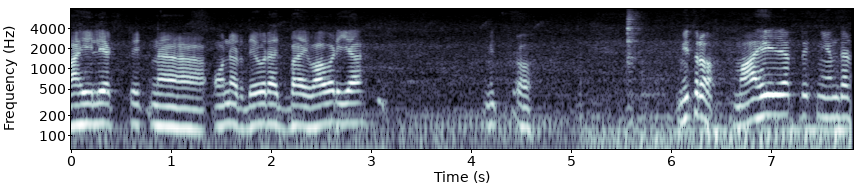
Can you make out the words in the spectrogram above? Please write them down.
માહી ઇલેક્ટ્રિકના ઓનર દેવરાજભાઈ વાવડિયા. મિત્રો મિત્રો, માહી ઇલેક્ટ્રિકની અંદર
